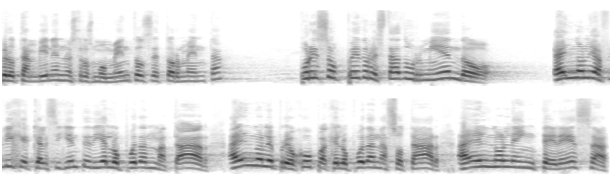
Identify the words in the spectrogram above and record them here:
pero también en nuestros momentos de tormenta? Por eso Pedro está durmiendo. A él no le aflige que al siguiente día lo puedan matar. A él no le preocupa que lo puedan azotar. A él no le interesa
